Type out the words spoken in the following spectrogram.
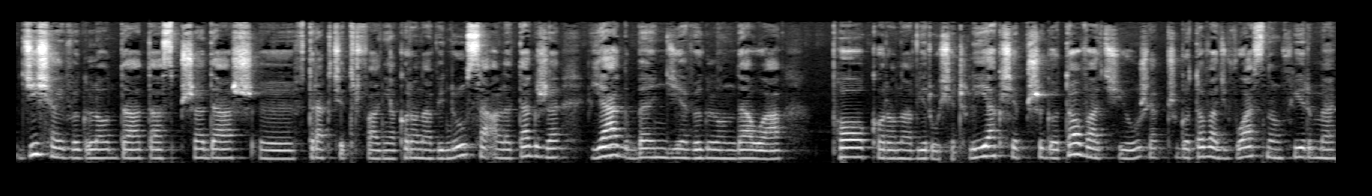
dzisiaj wygląda ta sprzedaż y, w trakcie trwania koronawirusa, ale także jak będzie wyglądała po koronawirusie, czyli jak się przygotować już, jak przygotować własną firmę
